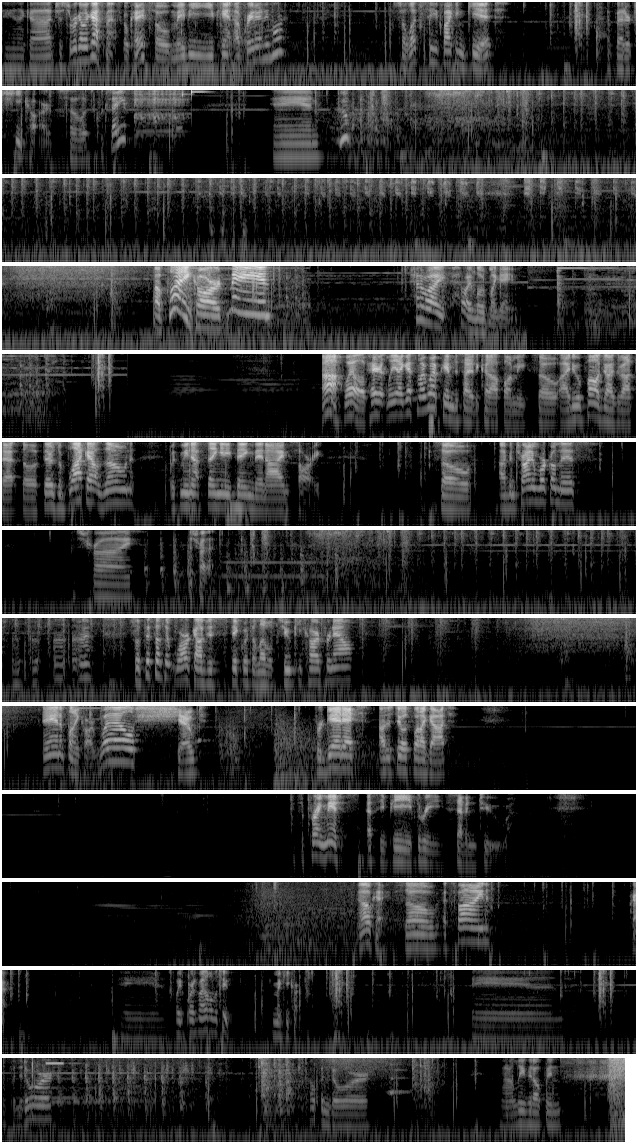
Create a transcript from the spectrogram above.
And I got just a regular gas mask. Okay, so maybe you can't upgrade it anymore? So let's see if I can get a better key card. So let's quick save. And boop. A playing card, man. How do I how do I load my game? Ah, well, apparently I guess my webcam decided to cut off on me, so I do apologize about that. So if there's a blackout zone with me not saying anything, then I'm sorry. So, I've been trying to work on this. Let's try... Let's try that. So if this doesn't work, I'll just stick with the level 2 keycard for now. And a playing card. Well, shoot. Forget it. I'll just deal with what I got. It's a praying mantis, SCP-372. Okay, so that's fine. Crap. And wait, where's my level two? Give me my keycard. And open the door. Open door. And I'll leave it open.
